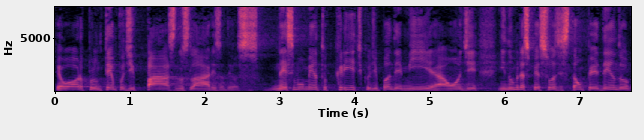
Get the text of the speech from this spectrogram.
eu oro por um tempo de paz nos lares, ó Deus. Nesse momento crítico de pandemia, onde inúmeras pessoas estão perdendo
